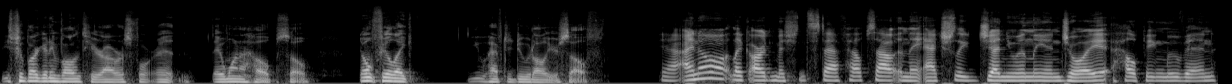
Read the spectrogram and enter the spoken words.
these people are getting volunteer hours for it. They want to help, so don't feel like you have to do it all yourself. Yeah, I know like our admissions staff helps out and they actually genuinely enjoy helping move in.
